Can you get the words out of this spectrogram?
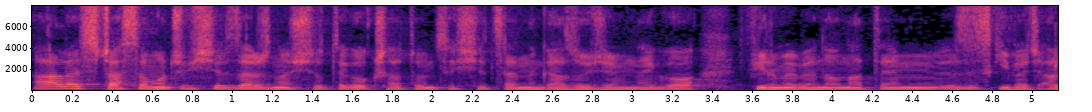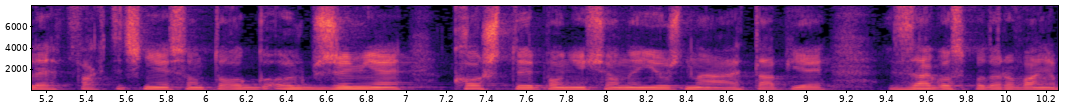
ale z czasem oczywiście w zależności od tego kształtujących się cen gazu ziemnego firmy będą na tym zyskiwać, ale faktycznie są to olbrzymie koszty poniesione już na etapie zagospodarowania,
